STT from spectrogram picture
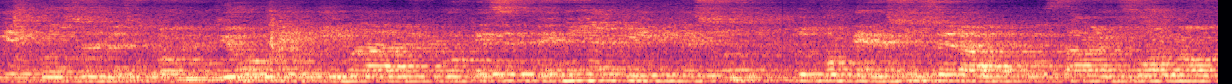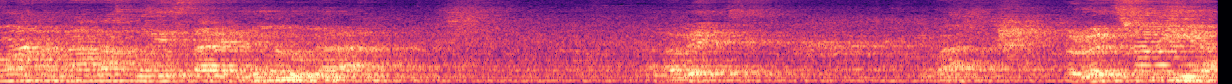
Y entonces les prometió que iba a ver por qué se tenía que ir Jesús. Pues porque Jesús era, estaba en forma humana, nada más podía estar en un lugar a la vez. Pero él sabía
